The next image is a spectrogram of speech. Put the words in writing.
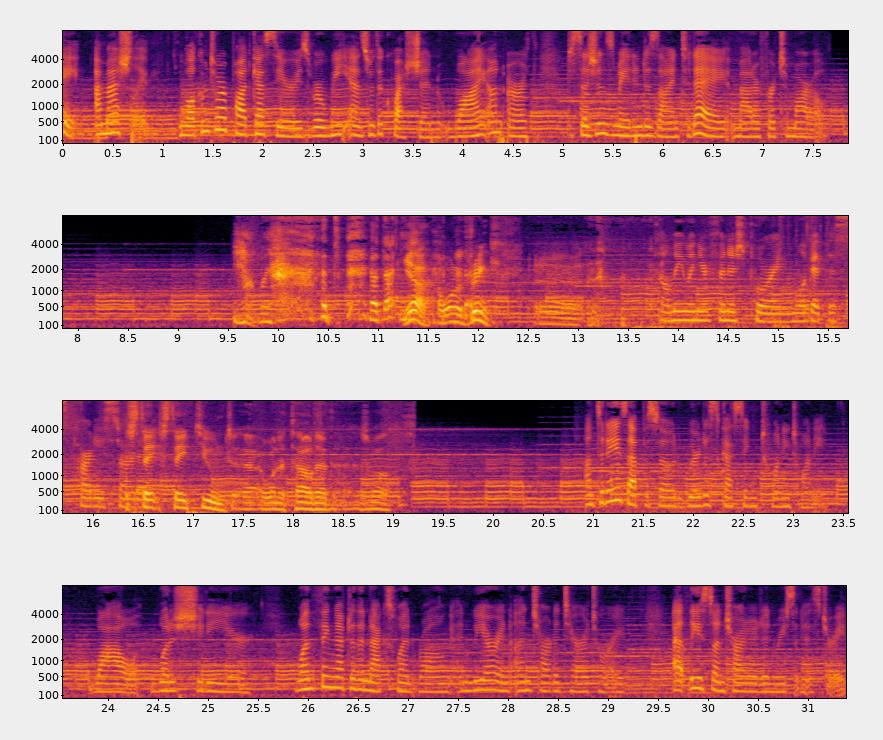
Hey, I'm Ashley. Welcome to our podcast series where we answer the question why on earth decisions made in design today matter for tomorrow. Ja, maar ja, dat, Yeah, I want a drink. Uh, Tell me when you're finished pouring and we'll get this party started. stay, stay tuned. Uh, I want to tell that as well. On today's episode, we're discussing 2020. Wow, what a shitty year. One thing after the next went wrong, and we are in uncharted territory, at least uncharted in recent history.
